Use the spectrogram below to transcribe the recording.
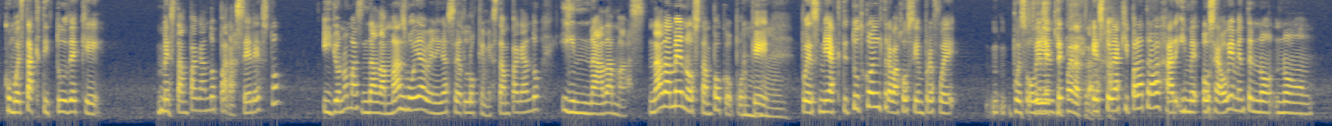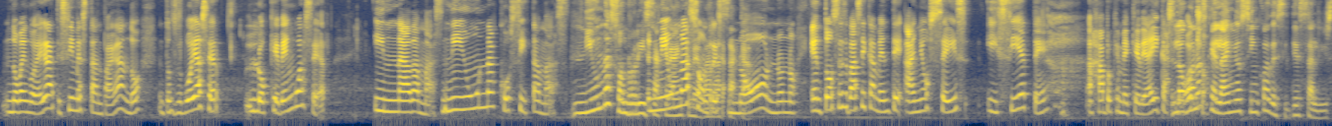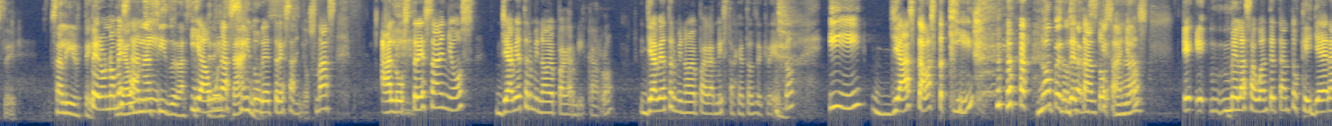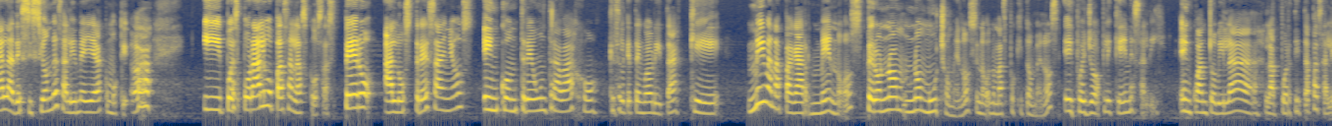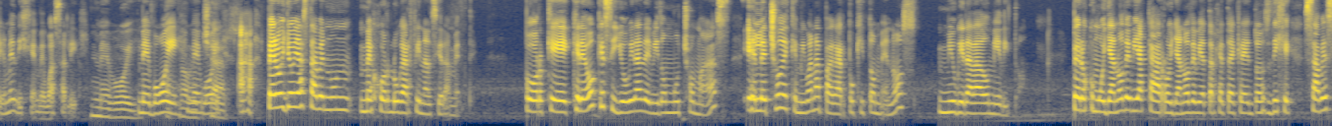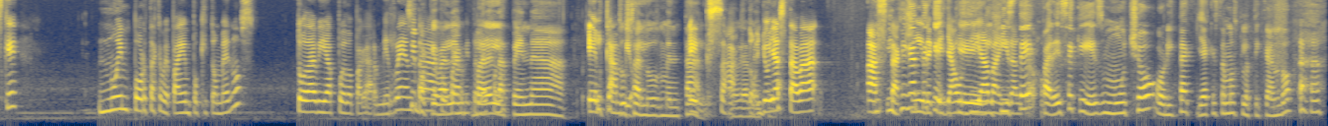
como esta actitud de que me están pagando para hacer esto, y yo nomás, nada más voy a venir a hacer lo que me están pagando y nada más. Nada menos tampoco, porque pues mi actitud con el trabajo siempre fue, pues obviamente estoy aquí para trabajar y me, o sea, obviamente no, no, no vengo de gratis, sí me están pagando, entonces voy a hacer lo que vengo a hacer y nada más, ni una cosita más. Ni una sonrisa. Ni una sonrisa. No, no, no. Entonces, básicamente, años 6 y 7 Ajá, porque me quedé ahí casi. Lo bueno es que el año 5 decidí salirse, salirte. Pero no me y salí. Aún así duraste y aún así duré tres años más. A los tres años ya había terminado de pagar mi carro, ya había terminado de pagar mis tarjetas de crédito y ya estaba hasta aquí. No, pero de tantos años. Eh, eh, me las aguanté tanto que ya era la decisión de salirme y era como que. Ah, y pues por algo pasan las cosas. Pero a los tres años encontré un trabajo, que es el que tengo ahorita, que me iban a pagar menos, pero no, no mucho menos, sino nomás poquito menos. Y pues yo apliqué y me salí. En cuanto vi la, la puertita para salir, me dije, me voy a salir. Me voy. Me voy, me voy. Ajá. Pero yo ya estaba en un mejor lugar financieramente. Porque creo que si yo hubiera debido mucho más, el hecho de que me iban a pagar poquito menos me hubiera dado miedito. Pero como ya no debía carro, ya no debía tarjeta de crédito, entonces dije, ¿sabes qué? No importa que me paguen poquito menos, todavía puedo pagar mi renta. Sí, porque vale, vale la pena el cambio. Tu salud mental. Exacto. Yo ya estaba hasta aquí de que, ya odiaba ir al trabajo. Parece que es mucho ahorita, ya que estamos platicando. Ajá.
